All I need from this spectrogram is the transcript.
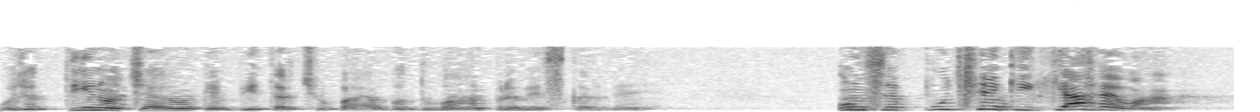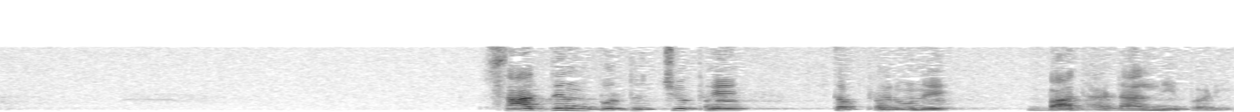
वो जो तीनों चेहरों के भीतर छुपा है, बुद्ध वहाँ प्रवेश कर गए उनसे पूछें कि क्या है वहाँ? सात दिन बुद्ध चुप हैं, तब फिर उन्हें बाधा डालनी पड़ी।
